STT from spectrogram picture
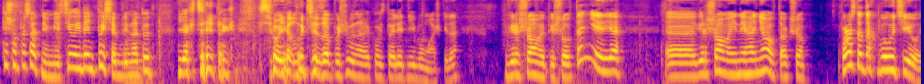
Ти що писати не вмієш? Цілий день пише, блін, а тут як цей, так все, я лучше запишу на якомусь туалетній бумажці, да? Віршами пішов. Та ні, я е, віршами і не ганяв, так що. Просто так вийшло.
